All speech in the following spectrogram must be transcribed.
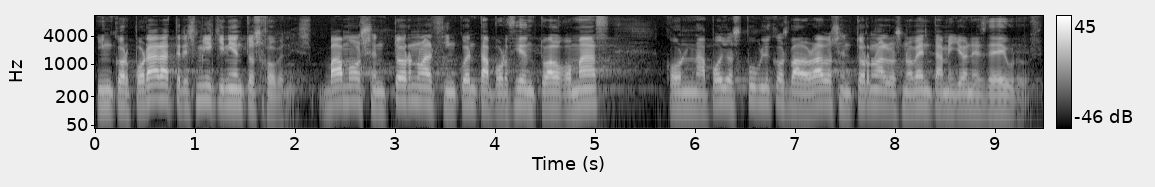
incorporar a 3.500 jóvenes. Vamos en torno al 50%, algo más, con apoyos públicos valorados en torno a los 90 millones de euros.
